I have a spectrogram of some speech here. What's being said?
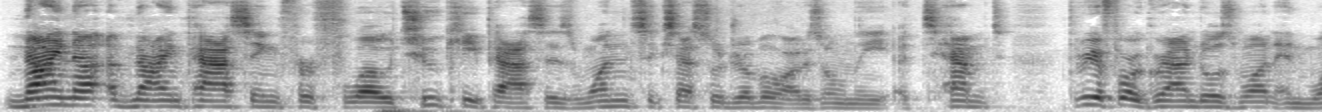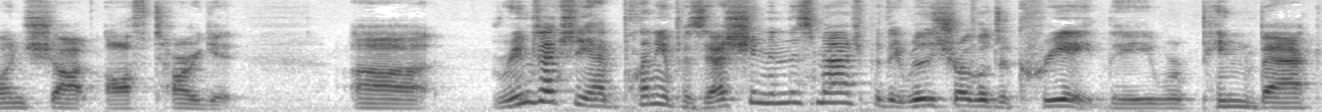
Nine of nine passing for Flo, two key passes, one successful dribble on his only attempt, three or four ground duels, one and one shot off target. Uh, Reims actually had plenty of possession in this match, but they really struggled to create. They were pinned back,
